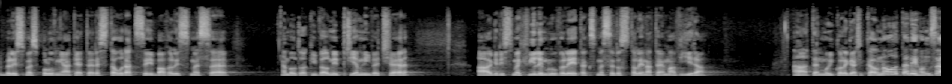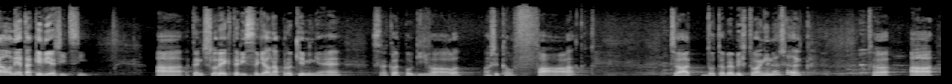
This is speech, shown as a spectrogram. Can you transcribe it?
byli jsme spolu v nějaké té restauraci, bavili jsme se a byl to takový velmi příjemný večer. A když jsme chvíli mluvili, tak jsme se dostali na téma víra. A ten můj kolega říkal, no tady Honza, on je taky věřící. A ten člověk, který seděl naproti mně, se takhle podíval a říkal, fakt? To já do tebe bych to ani neřekl. A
